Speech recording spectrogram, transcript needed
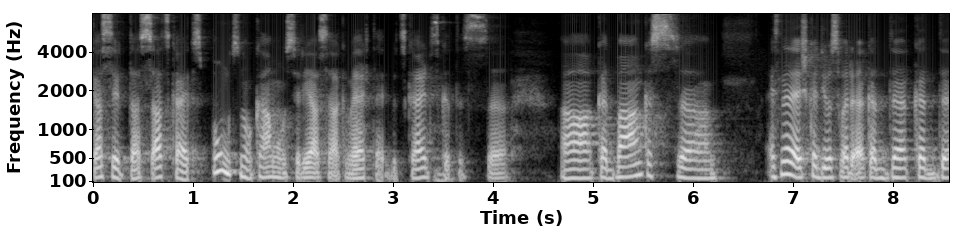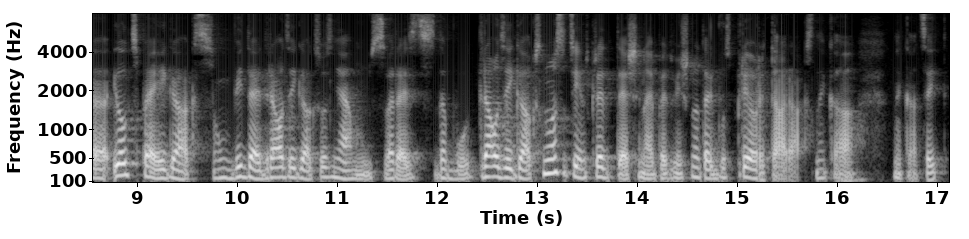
kas ir tas atskaites punkts, no kā mums ir jāsāk vērtēt. Bet skaidrs, ka tas, kad bankas, es nedomāju, kad varat, kad, kad ilgspējīgāks un vidē draudzīgāks uzņēmums varēs dabūt draudzīgākus nosacījumus kreditēšanai, bet viņš noteikti būs prioritārāks nekā. Nekā cita.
